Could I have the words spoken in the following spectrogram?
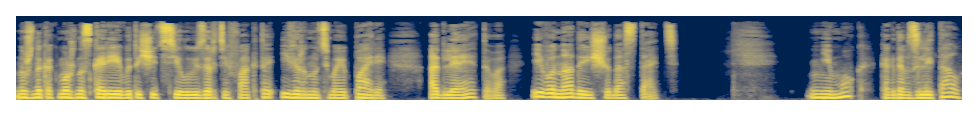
Нужно как можно скорее вытащить силу из артефакта и вернуть моей паре, а для этого его надо еще достать. Не мог, когда взлетал,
